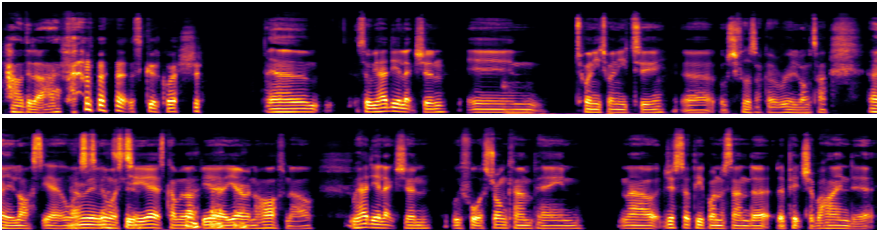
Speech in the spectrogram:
How did that happen? That's a good question. Um, so we had the election in 2022 uh, which feels like a really long time. Only last year almost, really almost two years coming up. Yeah a year and a half now. We had the election. We fought a strong campaign. Now just so people understand the, the picture behind it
